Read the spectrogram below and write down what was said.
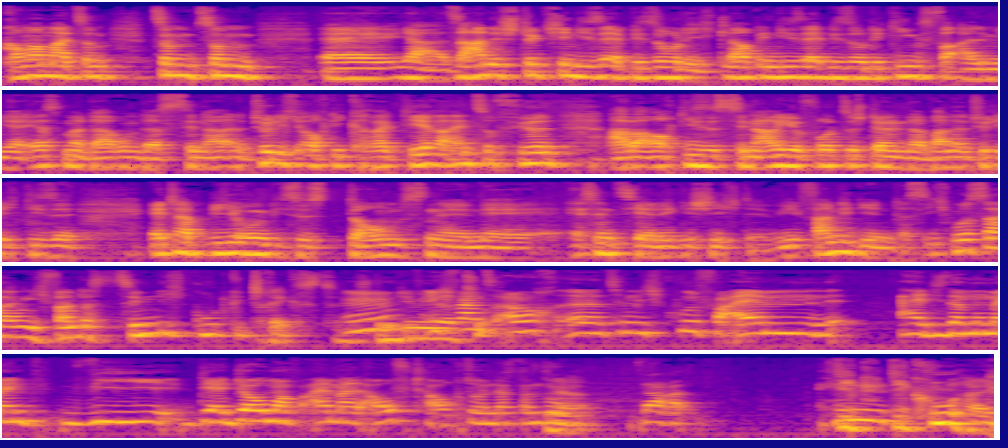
Kommen wir mal zum, zum, zum äh, ja, Sahnestückchen dieser Episode. Ich glaube, in dieser Episode ging es vor allem ja erstmal darum, das Szenario, natürlich auch die Charaktere einzuführen, aber auch dieses Szenario vorzustellen. Da war natürlich diese Etablierung dieses Domes eine, eine essentielle Geschichte. Wie fandet ihr denn das? Ich muss sagen, ich fand das ziemlich gut getrickst. Mhm, Stimmt ihr mir Ich fand es auch äh, ziemlich cool, vor allem halt dieser Moment, wie der Dome auf einmal auftauchte und das dann so ja. da die, die Kuh halt.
